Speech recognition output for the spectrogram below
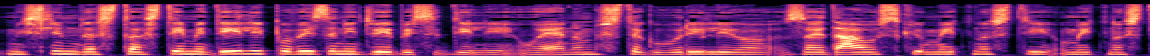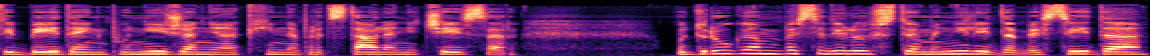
Mislim, da sta s temi deli povezani dve besedili. V enem ste govorili o zajedavski umetnosti, umetnosti bede in ponižanja, ki ne predstavlja ničesar. V drugem besedilu ste omenili, da beseda,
